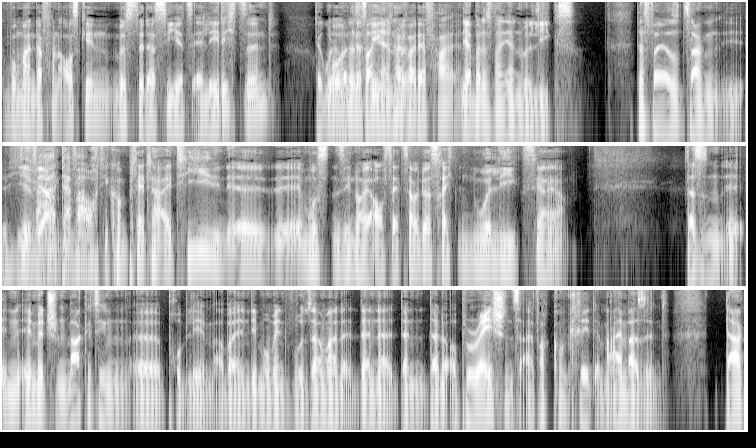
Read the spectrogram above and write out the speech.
wo man davon ausgehen müsste, dass sie jetzt erledigt sind. Ja gut, aber das, das Gegenteil ja nur, war der Fall. Ja, aber das waren ja nur Leaks. Das war ja sozusagen hier. War, da war auch die komplette IT, äh, mussten sie neu aufsetzen. Aber du hast recht, nur Leaks, ja, ja. Das ist ein, ein Image- und Marketing-Problem. Äh, aber in dem Moment, wo, sagen wir mal, deine, deine, deine Operations einfach konkret im Eimer sind, da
